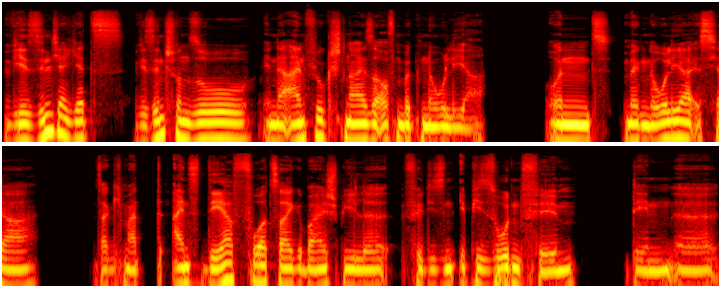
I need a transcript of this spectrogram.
wir sind ja jetzt, wir sind schon so in der Einflugschneise auf Magnolia. Und Magnolia ist ja sag ich mal, eins der Vorzeigebeispiele für diesen Episodenfilm, den, äh,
